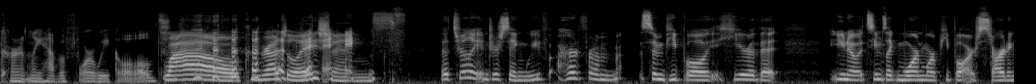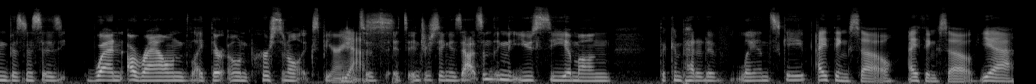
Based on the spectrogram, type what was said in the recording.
currently have a four week old. Wow, congratulations. That's really interesting. We've heard from some people here that you know, it seems like more and more people are starting businesses when around like their own personal experience. Yes. It's it's interesting. Is that something that you see among the competitive landscape? I think so. I think so. Yeah.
